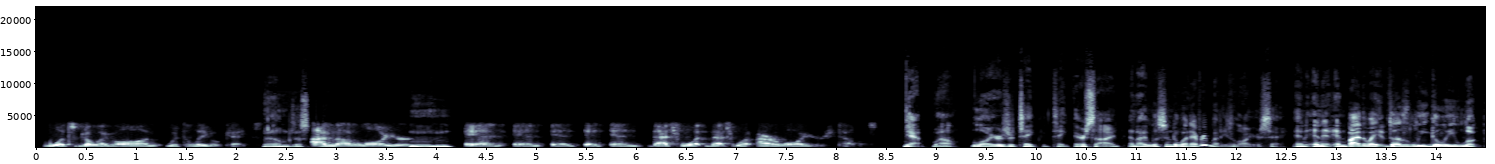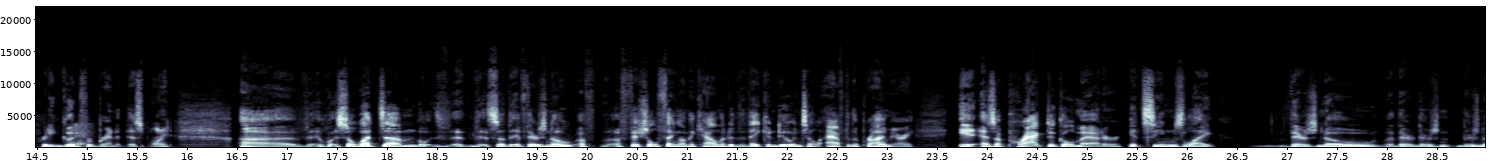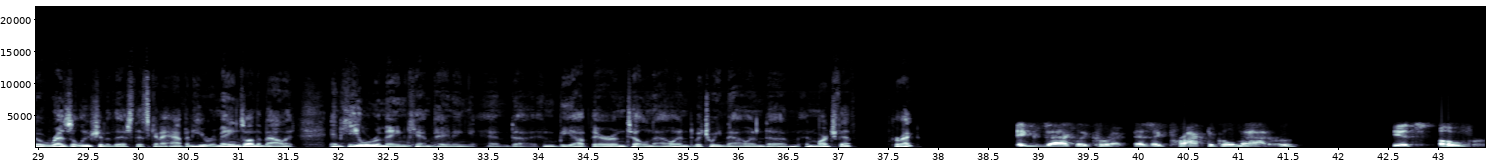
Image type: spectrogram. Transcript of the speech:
what's going on with the legal case. I'm just. I'm not a lawyer, Mhm. and, and and and and that's what that's what our lawyers tell us. Yeah, well, lawyers are take take their side, and I listen to what everybody's lawyers say. And and and by the way, it does legally look pretty good for Brent at this point. Uh, so what? Um, so if there's no official thing on the calendar that they can do until after the primary, it, as a practical matter, it seems like there's no there there's there's no resolution of this that's going to happen. He remains on the ballot, and he will remain campaigning and uh, and be out there until now and between now and uh, and March fifth. Correct. Exactly correct. As a practical matter, it's over.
